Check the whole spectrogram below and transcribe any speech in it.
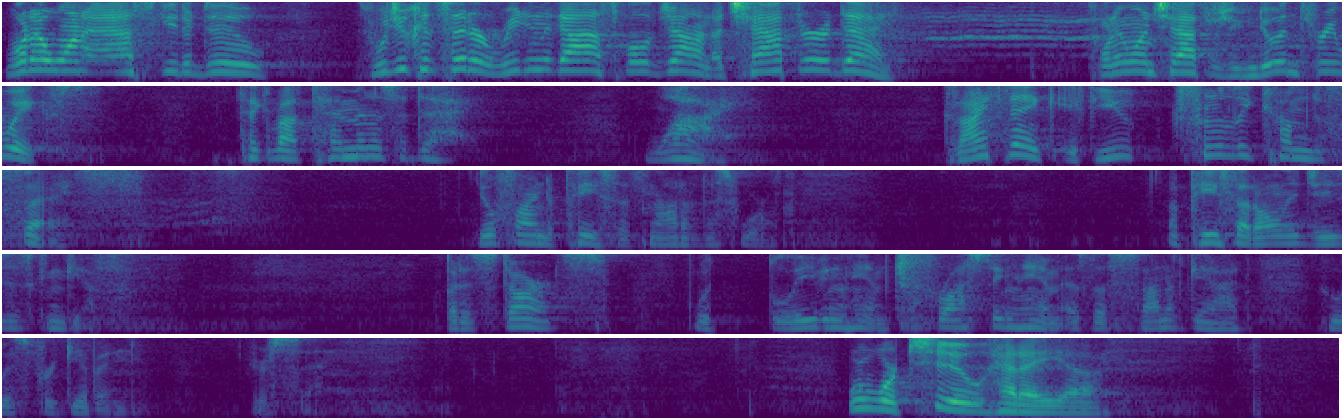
What I want to ask you to do is would you consider reading the Gospel of John, a chapter a day? 21 chapters, you can do it in three weeks. Take about 10 minutes a day. Why? Because I think if you truly come to faith, you'll find a peace that's not of this world, a peace that only Jesus can give. But it starts with believing Him, trusting Him as the Son of God who has forgiven your sin. World War II had a uh,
